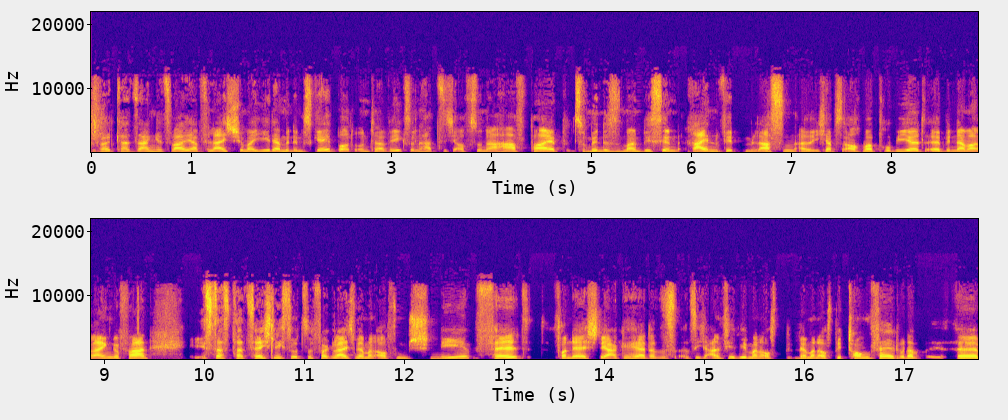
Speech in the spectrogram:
Ich wollte gerade sagen, jetzt war ja vielleicht schon mal jeder mit einem Skateboard unterwegs und hat sich auf so einer Halfpipe zumindest mal ein bisschen reinwippen lassen. Also ich habe es auch mal probiert, äh, bin da mal reingefahren. Ist das tatsächlich so zu vergleichen, wenn man auf dem Schnee fällt, von der Stärke her, dass es sich anfühlt, wie man auf, wenn man auf Beton fällt? Oder äh,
